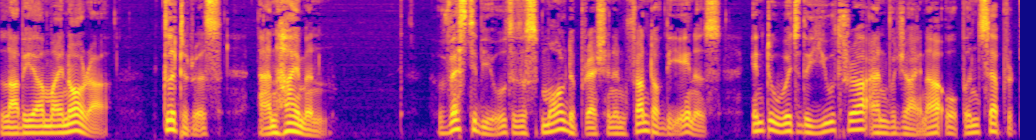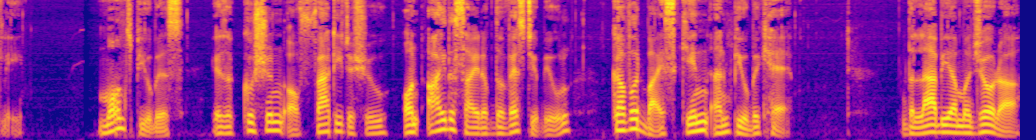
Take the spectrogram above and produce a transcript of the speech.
labia minora, clitoris, and hymen. Vestibules is a small depression in front of the anus into which the urethra and vagina open separately. Mons pubis is a cushion of fatty tissue on either side of the vestibule covered by skin and pubic hair. The labia majora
